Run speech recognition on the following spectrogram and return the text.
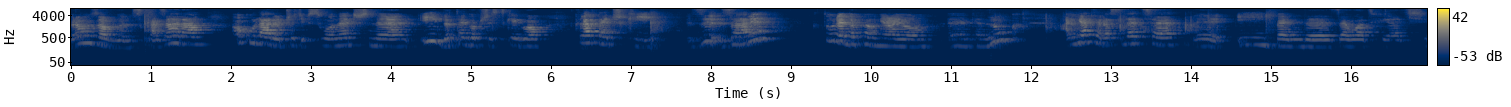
brązowym z Kazara, okulary przeciwsłoneczne i do tego wszystkiego klapeczki z Zary, które dopełniają ten look. A ja teraz lecę e, i będę załatwiać e,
